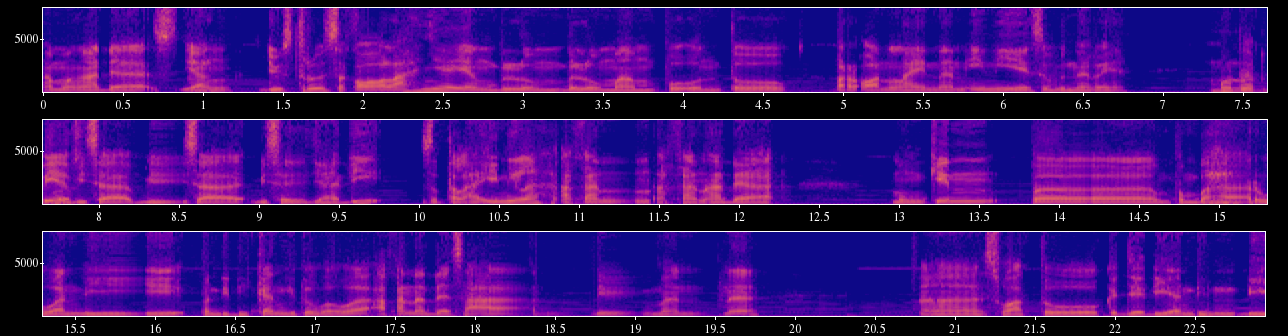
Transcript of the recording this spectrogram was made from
emang ada yang justru sekolahnya yang belum belum mampu untuk peronlinean ini ya sebenarnya. menurut Tapi ya bisa bisa bisa jadi setelah inilah akan akan ada mungkin pe- pembaharuan di pendidikan gitu bahwa akan ada saat di mana eh, suatu kejadian di, di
